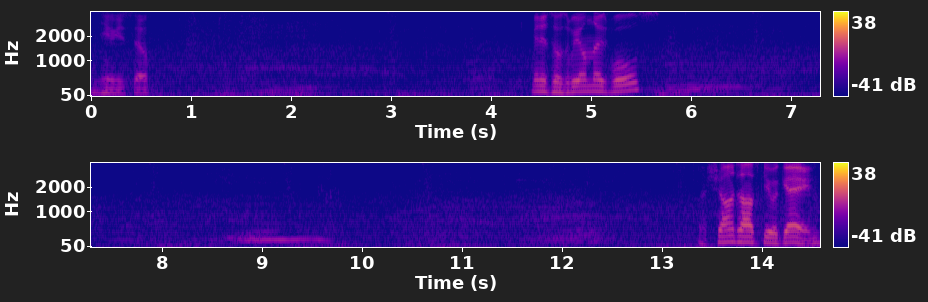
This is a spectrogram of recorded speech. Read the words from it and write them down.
And heal yourself. Minotaurs, are we on those walls? Shan't ask you again.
